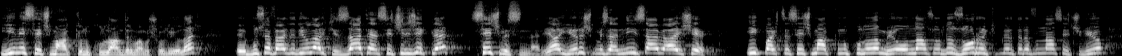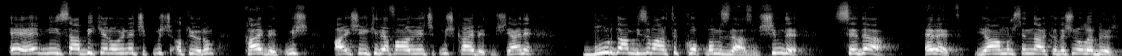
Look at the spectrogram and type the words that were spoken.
yine seçme hakkını kullandırmamış oluyorlar. E, bu sefer de diyorlar ki zaten seçilecekler seçmesinler. Ya yarış mesela Nisa ve Ayşe ilk başta seçme hakkını kullanamıyor. Ondan sonra da zor rakipleri tarafından seçiliyor. E Nisa bir kere oyuna çıkmış atıyorum kaybetmiş. Ayşe iki defa oyuna çıkmış kaybetmiş. Yani buradan bizim artık kopmamız lazım. Şimdi Seda Evet Yağmur senin arkadaşın olabilir.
